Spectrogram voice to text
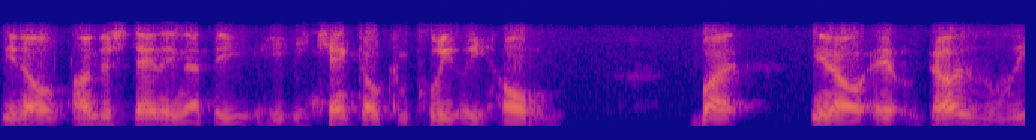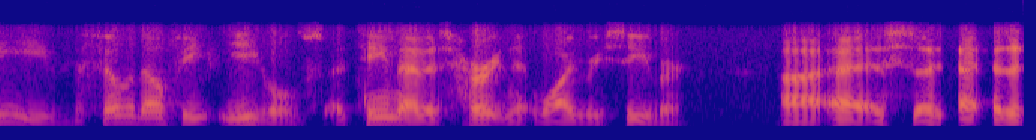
you know, understanding that the he, he can't go completely home, but you know, it does leave the Philadelphia Eagles, a team that is hurting at wide receiver, uh, as a, as a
